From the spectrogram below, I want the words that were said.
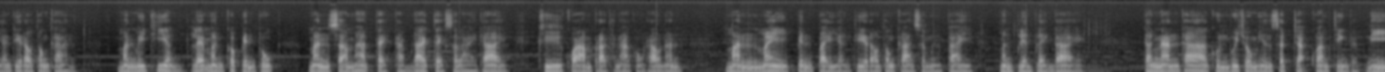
อย่างที่เราต้องการ มันไม่เที่ยงและมันก็เป็นทุกข์ มันสามารถแตกดับได้แตกสลายได้ คือความปรารถนาของเรานั้น มันไม่เป็นไปอย่างที่เราต้องการเสมอไป มันเปลี่ยนแปลงได้ ดังนั้นถ้าคุณผู้ชมเห็นสัจจะความจริงแบบนี้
